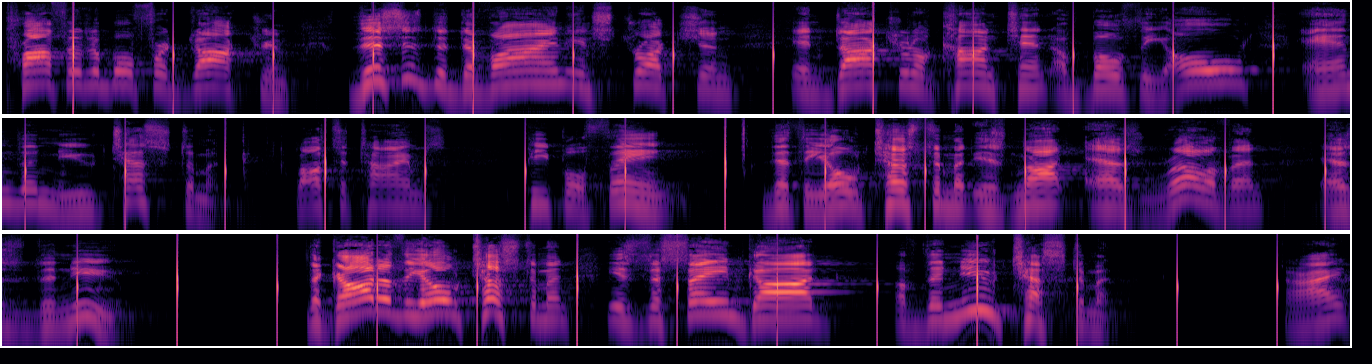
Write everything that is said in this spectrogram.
Profitable for doctrine. This is the divine instruction and doctrinal content of both the Old and the New Testament. Lots of times people think that the Old Testament is not as relevant as the New. The God of the Old Testament is the same God of the New Testament. All right?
